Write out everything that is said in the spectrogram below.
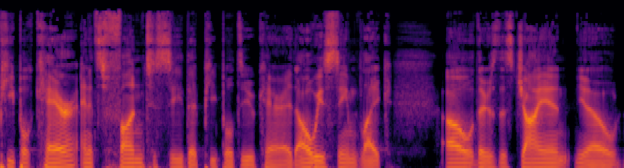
people care and it's fun to see that people do care. It always seemed like, oh, there's this giant, you know,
